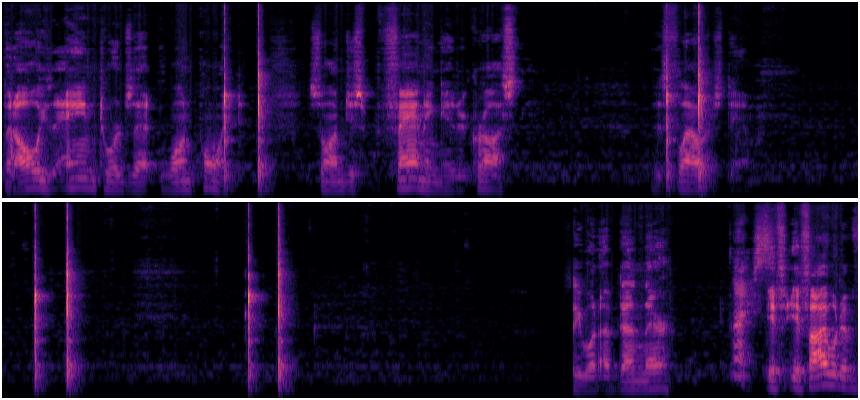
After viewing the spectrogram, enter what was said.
but always aim towards that one point. So I'm just fanning it across this flower stem. See what I've done there? Nice. If if I would have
